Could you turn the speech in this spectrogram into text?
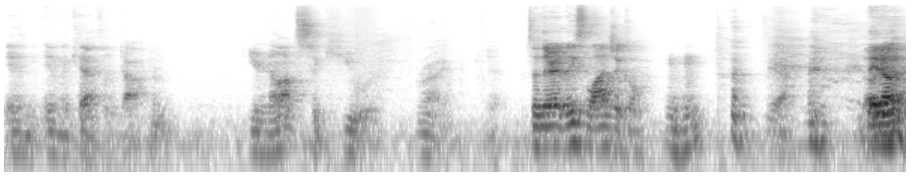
In in the Catholic doctrine, you're not secure. Right. So they're at least logical. Mm-hmm. Yeah. They don't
